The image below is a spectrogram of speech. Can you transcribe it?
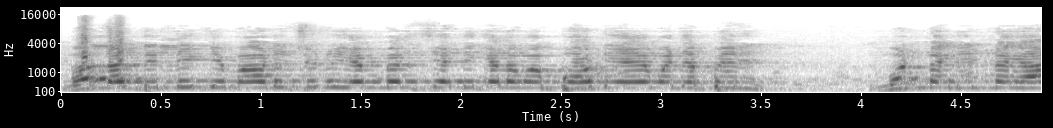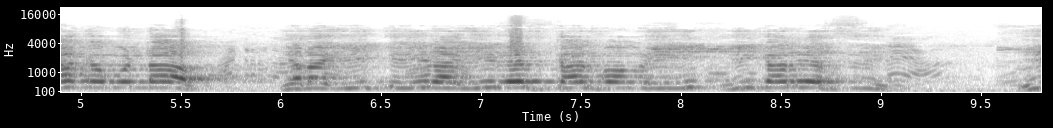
మళ్ళా ఢిల్లీకి మాటిచ్చుడు ఎమ్మెల్సీ ఎన్నికల్లో పోటీ చేయమని చెప్పేది. మొన్న నిన్న కాక మొన్న ఇలా ఈ ఈ రేస్ కార్ ఈ- ఈ కార్ రేస్ ఈ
